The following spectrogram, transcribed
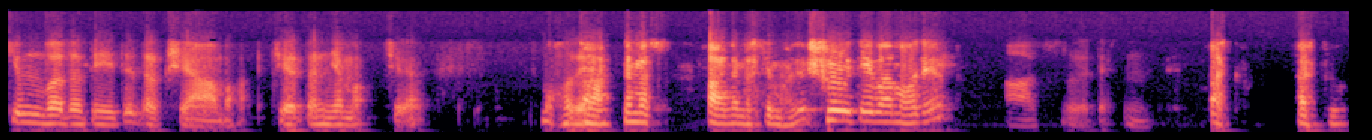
किं वदति इति द्रक्ष्यामः। चैतन्यं महोदय। नमस्ते महोदय। श्रूयते वा महोदय? श्रूयते। अस्तु अस्तु।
